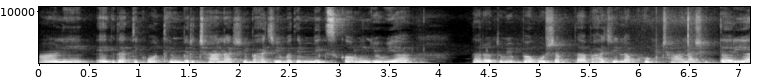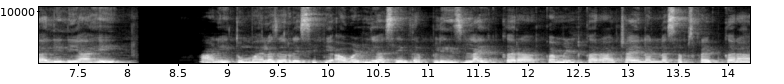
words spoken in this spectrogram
आणि एकदा ती कोथिंबीर छान अशी भाजीमध्ये मिक्स करून घेऊया. तर तुम्ही बघू शकता भाजीला खूप छान अशी तरी आलेली आहे. आणि तुम्हाला जर रेसिपी आवडली असेल तर प्लीज लाईक करा कमेंट करा चॅनलला सबस्क्राईब करा.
